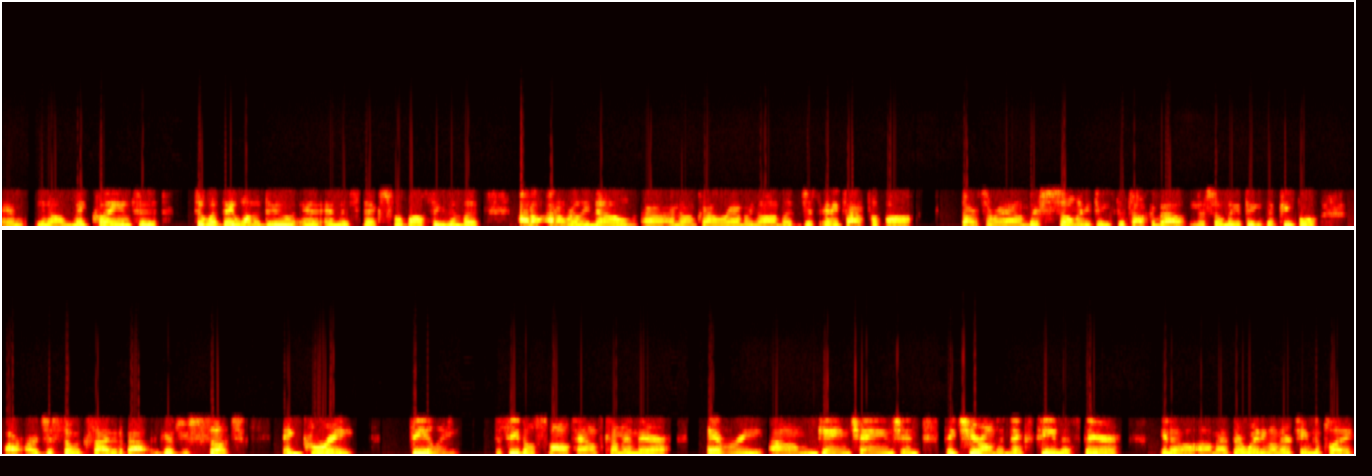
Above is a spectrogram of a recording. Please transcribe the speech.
and you know make claim to to what they want to do in, in this next football season. But I don't I don't really know. Uh, I know I'm kind of rambling on, but just anytime football starts around, there's so many things to talk about, and there's so many things that people are, are just so excited about. It gives you such a great feeling to see those small towns come in there every um, game change, and they cheer on the next team that's there. You know, um, as they're waiting on their team to play.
